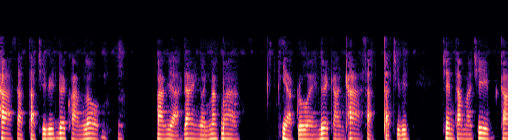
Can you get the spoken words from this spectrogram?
ฆ่าสัตว์ตัดชีวิตด้วยความโลภความอยากได้เงินมากๆ อยากรวยด้วยการฆ่าสัตว์ตัดชีวิต เช่นทำอาชีพค้า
